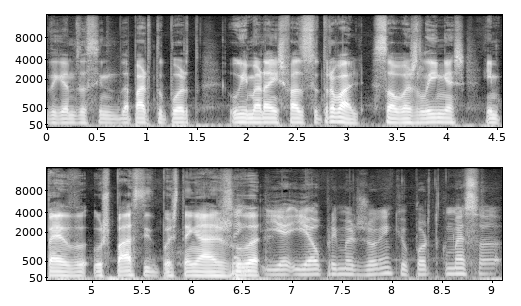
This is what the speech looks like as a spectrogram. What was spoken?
digamos assim, da parte do Porto. O Guimarães faz o seu trabalho, sobe as linhas, impede o espaço e depois tem a sim, ajuda. e, é, e é o primeiro jogo em que o Porto começa,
